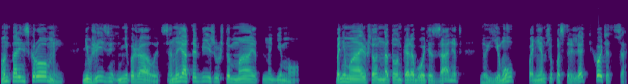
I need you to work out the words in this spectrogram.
Он парень скромный, ни в жизнь не пожалуется, но я-то вижу, что мает на гемо. Понимаю, что он на тонкой работе занят, но ему по немцу пострелять хочется.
